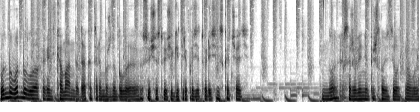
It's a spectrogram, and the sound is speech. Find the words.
Вот бы, вот бы была какая-нибудь команда, да, которой можно было существующий git репозиторий скачать. Но, к сожалению, пришлось сделать новую.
